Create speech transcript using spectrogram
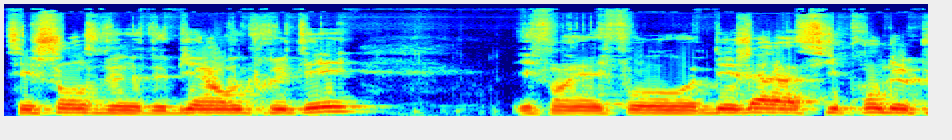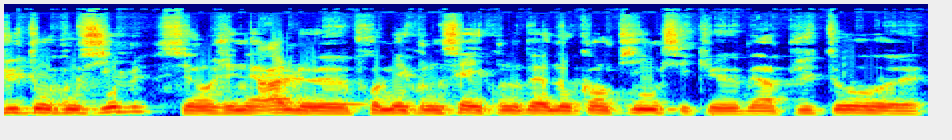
ses chances de bien recruter, Enfin, il faut déjà s'y prendre le plus tôt possible. C'est en général le premier conseil qu'on donne au camping, c'est que ben, plus tôt euh,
